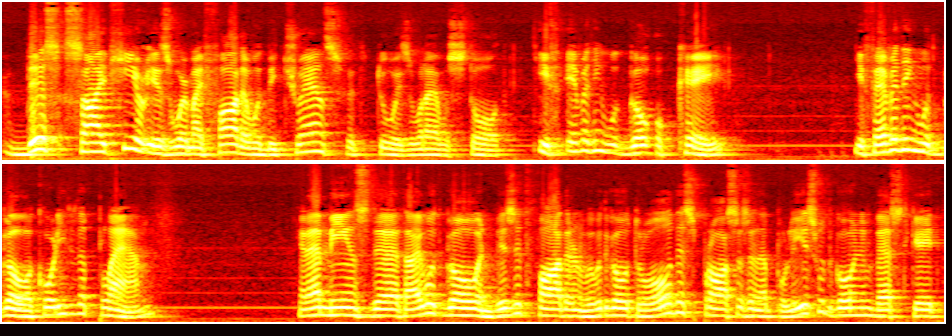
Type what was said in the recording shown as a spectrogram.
This side here is where my father would be transferred to, is what I was told. If everything would go okay, if everything would go according to the plan, and that means that I would go and visit father and we would go through all this process and the police would go and investigate.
